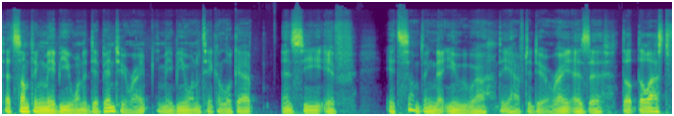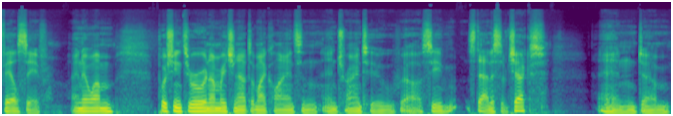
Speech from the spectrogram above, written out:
that's something maybe you want to dip into, right? Maybe you want to take a look at and see if it's something that you uh, that you have to do, right? As a the, the last fail safe. I know I'm pushing through and I'm reaching out to my clients and, and trying to uh, see status of checks and um,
